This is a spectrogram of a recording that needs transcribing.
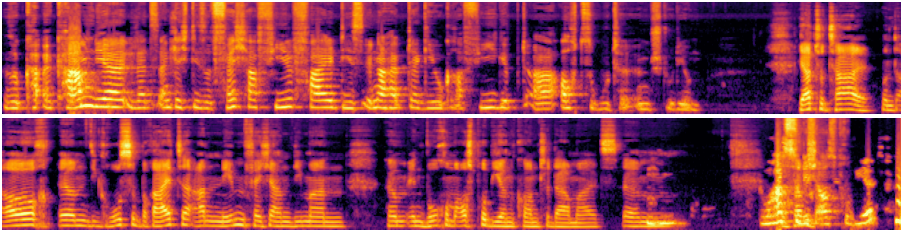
Also ka kam dir letztendlich diese Fächervielfalt, die es innerhalb der Geografie gibt, äh, auch zugute im Studium? Ja, total. Und auch ähm, die große Breite an Nebenfächern, die man ähm, in Bochum ausprobieren konnte damals. Ähm, Mhm. Wo hast du dich ich, ausprobiert?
